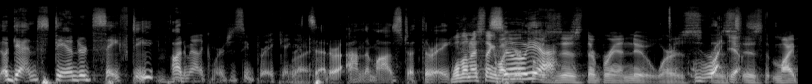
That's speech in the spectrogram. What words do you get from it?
again standard safety mm-hmm. automatic emergency braking Right. et cetera on the mazda 3 Well, the nice thing about So, your yeah. choices is they're brand new, whereas Right. is, Yes. is my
